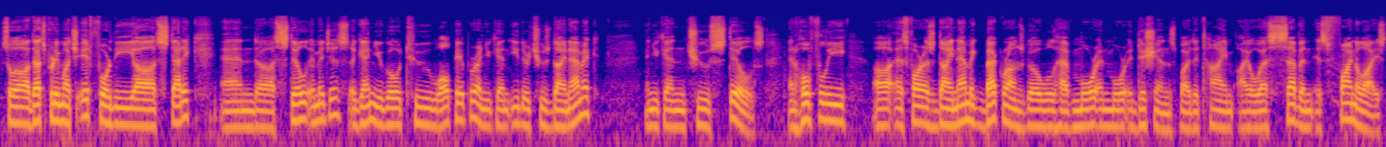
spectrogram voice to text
so uh, that's pretty much it for the uh, static and uh, still images. Again, you go to wallpaper and you can either choose dynamic and you can choose stills. And hopefully, uh, as far as dynamic backgrounds go, we'll have more and more additions by the time iOS 7 is finalized.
